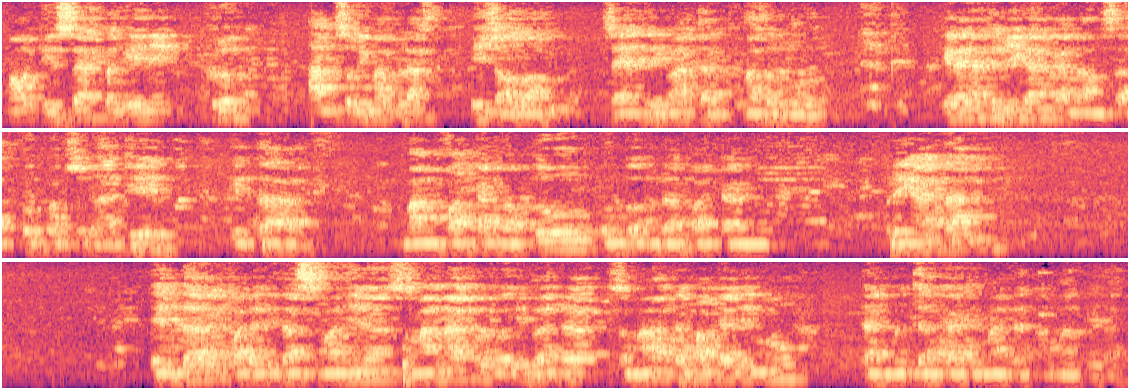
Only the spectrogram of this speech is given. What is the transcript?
mau di share tenggini grup Amsul 15 insya Allah saya terima dan matur nuwun kiranya demikian karena Ustaz Kurban sudah hadir kita manfaatkan waktu untuk mendapatkan peringatan Edar kepada kita semuanya semangat untuk ibadah, semangat dapatkan ilmu dan menjaga iman dan amal kita.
